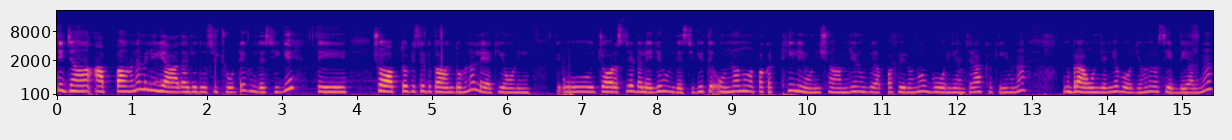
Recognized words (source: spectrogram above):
ਤੇ ਜਾਂ ਆਪਾਂ, ਹਨਾ, ਮੈਨੂੰ ਯਾਦ ਆ ਜਦੋਂ ਅਸੀਂ ਛੋਟੇ ਹੁੰਦੇ ਸੀਗੇ ਤੇ ਸ਼ਾਪ ਤੋਂ ਕਿਸੇ ਦੁਕਾਨ ਤੋਂ, ਹਨਾ, ਲੈ ਕੇ ਆਉਣੀ ਤੇ ਉਹ ਚੌਰਸ ਜਿਹੇ ਡਲੇ ਜਿਹੇ ਹੁੰਦੇ ਸੀਗੇ ਤੇ ਉਹਨਾਂ ਨੂੰ ਆਪਾਂ ਇਕੱਠੀ ਲਿਆਉਣੀ ਸ਼ਾਮ ਜੇ ਨੂੰ ਤੇ ਆਪਾਂ ਫਿਰ ਉਹਨੂੰ ਬੋਰੀਆਂ 'ਚ ਰੱਖ ਕੇ, ਹਨਾ ਬਰਾਊਨ ਜਿਹੜੀਆਂ ਬੋਰੀਆਂ ਹੁੰਦੀਆਂ, ਸੇਬੇ ਵਾਲੀਆਂ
